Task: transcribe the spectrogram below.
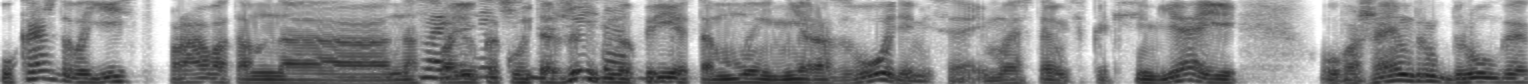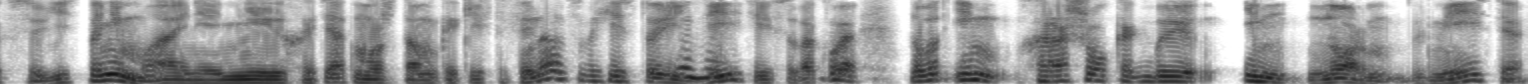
у каждого есть право там на, на Свою свою какую-то жизнь, да. но при этом мы не разводимся, и мы остаемся как семья, и уважаем друг друга, все есть понимание, не хотят, может, там каких-то финансовых историй, Мгм. дети и все такое. Но вот им хорошо, как бы, им норм вместе,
